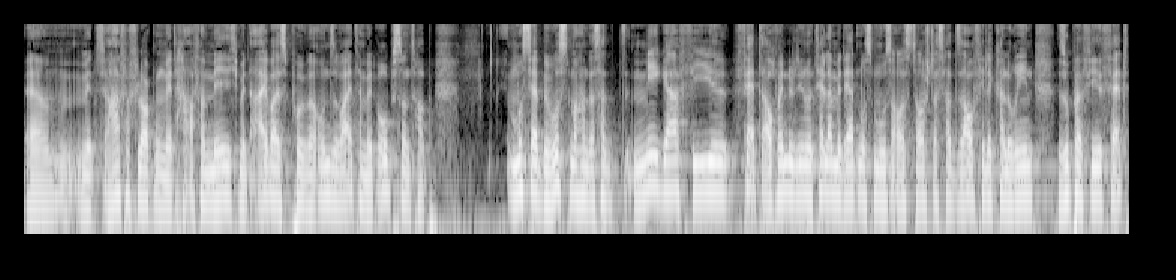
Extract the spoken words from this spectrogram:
ähm, mit Haferflocken, mit Hafermilch, mit Eiweißpulver und so weiter, mit Obst und Top musst ja bewusst machen, das hat mega viel Fett, auch wenn du die Nutella mit Erdnussmus austauschst, das hat sau viele Kalorien, super viel Fett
